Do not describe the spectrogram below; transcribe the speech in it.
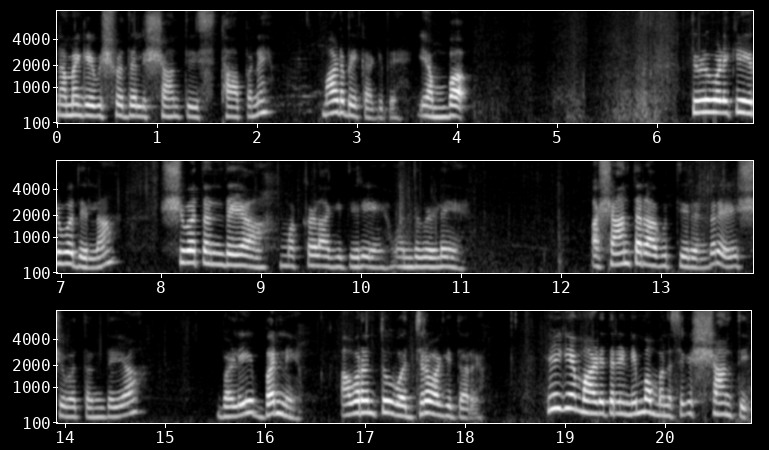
ನಮಗೆ ವಿಶ್ವದಲ್ಲಿ ಶಾಂತಿ ಸ್ಥಾಪನೆ ಮಾಡಬೇಕಾಗಿದೆ ಎಂಬ ತಿಳುವಳಿಕೆ ಇರುವುದಿಲ್ಲ. ಶಿವತಂದೆಯ ಮಕ್ಕಳಾಗಿದ್ದೀರಿ ಒಂದು ವೇಳೆ ಅಶಾಂತರಾಗುತ್ತೀರೆಂದರೆ ಶಿವತಂದೆಯ ಬಳಿ ಬನ್ನಿ. ಅವರಂತೂ ವಜ್ರವಾಗಿದ್ದಾರೆ. ಹೀಗೆ ಮಾಡಿದರೆ ನಿಮ್ಮ ಮನಸ್ಸಿಗೆ ಶಾಂತಿ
